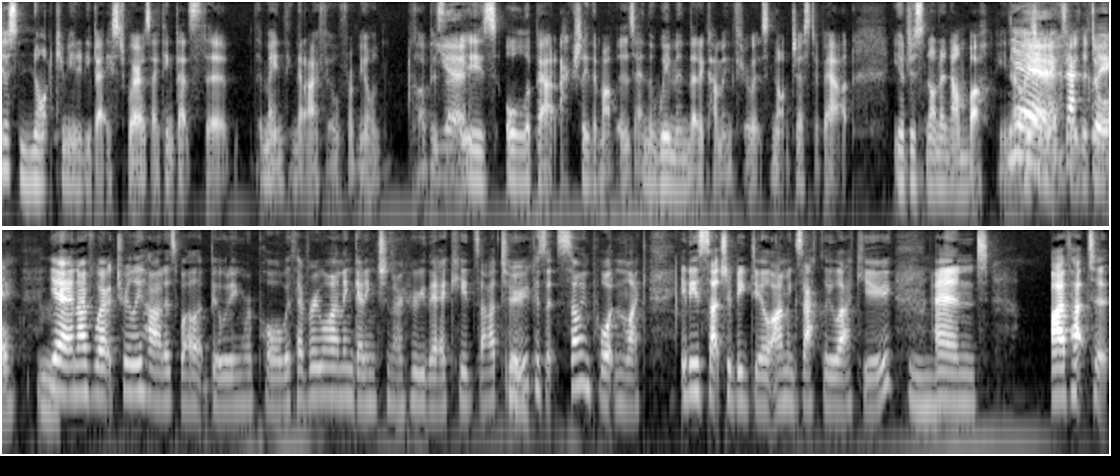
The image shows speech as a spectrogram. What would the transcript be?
just not community based. Whereas I think that's the the main thing that I feel from your club is that it is all about actually the mothers and the women that are coming through. It's not just about you're just not a number, you know, as you yeah, walk through the door. Mm. Yeah, and I've worked really hard as well at building rapport with everyone and getting to know who their kids are too, Mm. because it's so important. Like, it is such a big deal. I'm exactly like you. Mm. And I've had to,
